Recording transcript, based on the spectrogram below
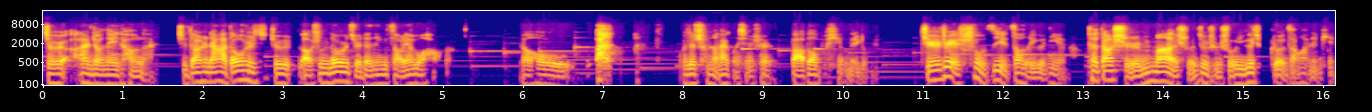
就是按照那一套来。就当时大家都是就是老师们都是觉得那个早恋不好嘛，然后 我就成了爱管闲事、八抱不平那种人。其实这也是我自己造的一个孽吧。他当时骂的时候，就是说一个个脏话连篇。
